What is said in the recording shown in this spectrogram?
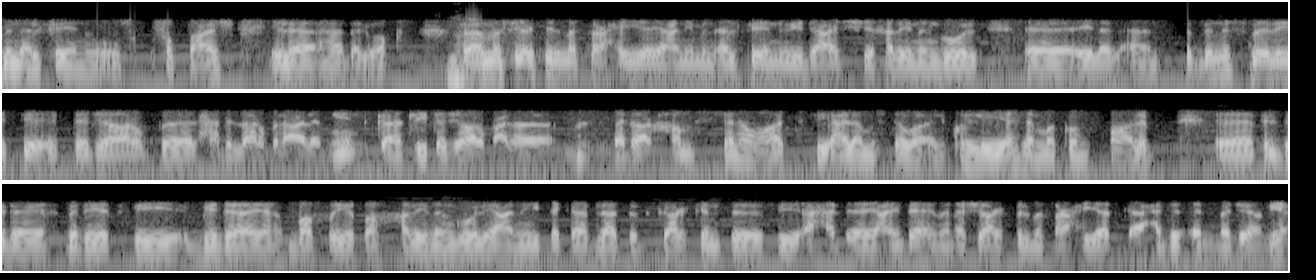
من 2016 إلى هذا الوقت. فمسيرتي المسرحية يعني من 2011 خلينا نقول آه إلى الآن. بالنسبة لي التجارب آه الحمد لله رب العالمين كانت لي تجارب على مدار خمس سنوات في على مستوى الكلية لما كنت طالب. آه في البداية بديت في بداية بسيطة خلينا نقول يعني تكاد لا تذكر كنت في أحد يعني دائما أشارك في المسرحيات كأحد المجاميع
